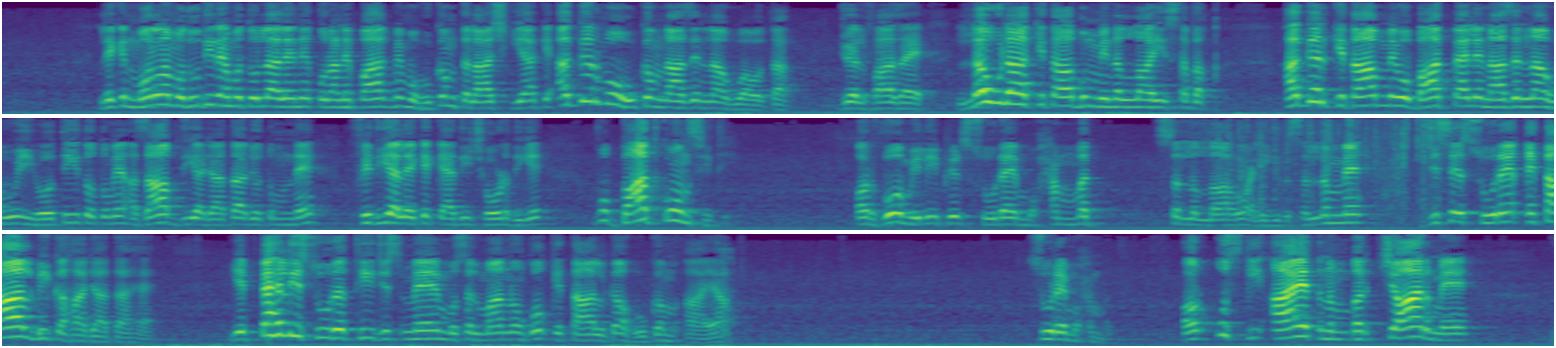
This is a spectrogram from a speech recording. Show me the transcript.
لیکن مولانا مدودی رحمت اللہ علیہ نے قرآن پاک میں وہ حکم تلاش کیا کہ اگر وہ حکم نازل نہ ہوا ہوتا، جو الفاظ ہے لولا کتاب من اللہ سبق، اگر کتاب میں وہ بات پہلے نازل نہ ہوئی ہوتی تو تمہیں عذاب دیا جاتا جو تم نے فدیہ لے کے قیدی چھوڑ دیے۔ وہ بات کون سی تھی؟ اور وہ ملی پھر سورہ محمد صلی اللہ علیہ وسلم میں، جسے سورہ قتال بھی کہا جاتا ہے۔ یہ پہلی سورت تھی جس میں مسلمانوں کو قتال کا حکم آیا۔ سورہ محمد۔ اور اس کی آیت نمبر چار میں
